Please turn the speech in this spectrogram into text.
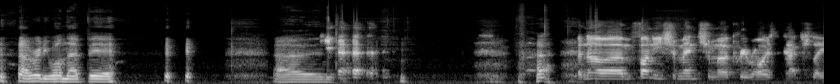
I really want that beer. uh, Yeah. But no, um, funny you should mention Mercury Rising actually,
